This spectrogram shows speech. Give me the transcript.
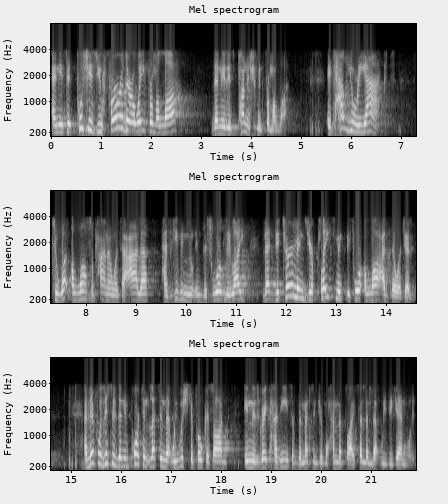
And if it pushes you further away from Allah, then it is punishment from Allah. It's how you react to what Allah subhanahu wa ta'ala has given you in this worldly life that determines your placement before Allah Azza wa Jal. And therefore this is an important lesson that we wish to focus on in this great hadith of the Messenger Muhammad that we began with.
